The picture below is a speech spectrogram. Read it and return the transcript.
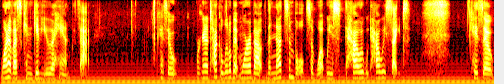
One of us can give you a hand with that. Okay, so we're going to talk a little bit more about the nuts and bolts of what we, how, how we cite. Okay, so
